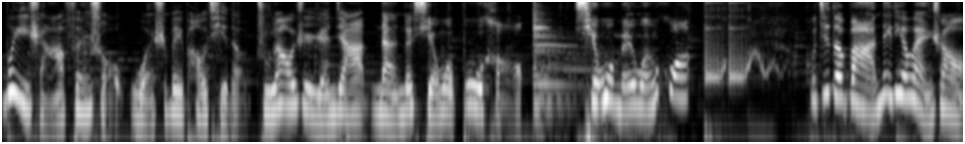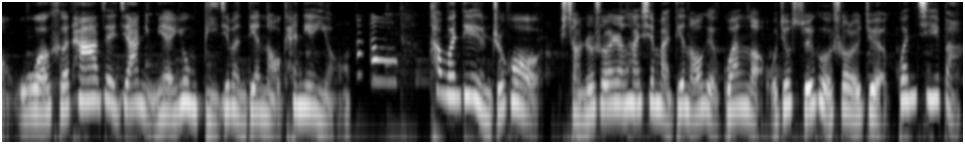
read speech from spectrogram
为啥分手？我是被抛弃的，主要是人家男的嫌我不好，嫌我没文化。我记得吧，那天晚上我和他在家里面用笔记本电脑看电影，看完电影之后，想着说让他先把电脑给关了，我就随口说了句“关机吧”，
